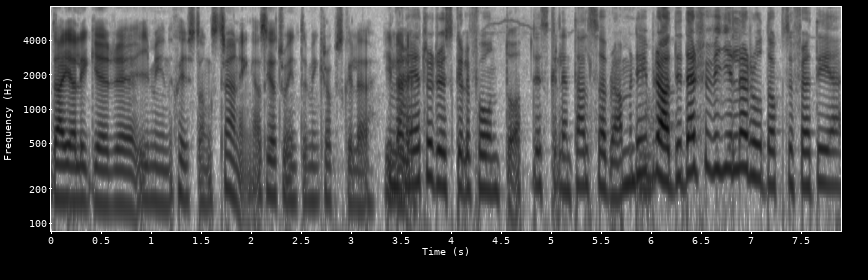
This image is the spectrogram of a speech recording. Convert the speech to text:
där jag ligger eh, i min skivstångsträning. Alltså jag tror inte min kropp skulle gilla Nej, det. Jag tror du skulle få ont då. Det skulle inte alls vara bra. Men det är mm. bra. Det är därför vi gillar rodd också, för att det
